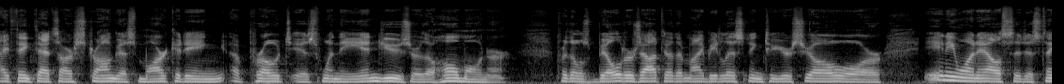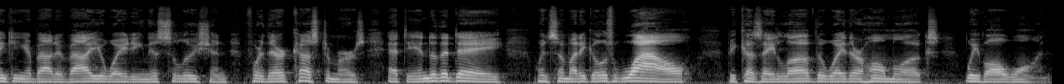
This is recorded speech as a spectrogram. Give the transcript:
I think that's our strongest marketing approach is when the end user, the homeowner, for those builders out there that might be listening to your show or anyone else that is thinking about evaluating this solution for their customers at the end of the day when somebody goes wow because they love the way their home looks, we've all won.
